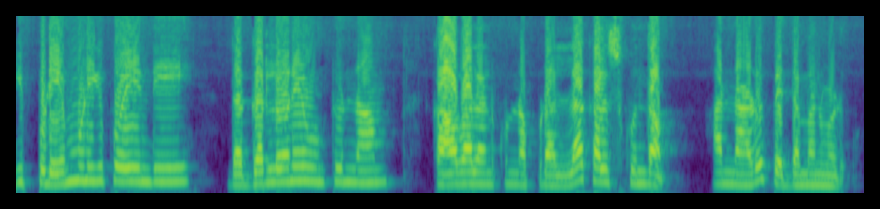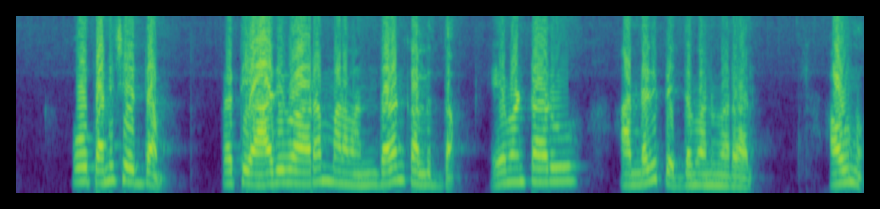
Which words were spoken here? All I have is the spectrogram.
ఇప్పుడేం మునిగిపోయింది? దగ్గరలోనే ఉంటున్నాం. కావాలనుకున్నప్పుడల్లా కలుసుకుందాం అన్నాడు పెద్ద మనుమడు. ఓ పని చేద్దాం. ప్రతి ఆదివారం మనం అందరం కలుద్దాం. ఏమంటారు? అన్నది పెద్ద మనుమరాలు. అవును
